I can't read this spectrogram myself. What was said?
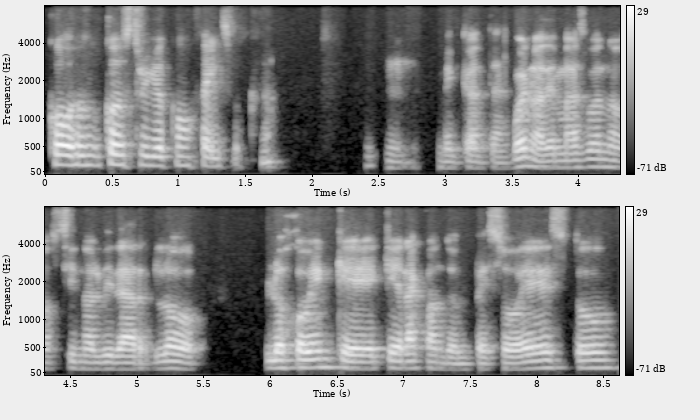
con, construyó con Facebook, ¿no? Me encanta. Bueno, además, bueno, sin olvidar lo, lo joven que, que era cuando empezó esto,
